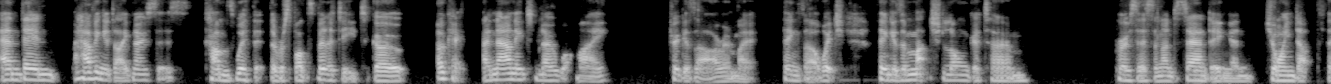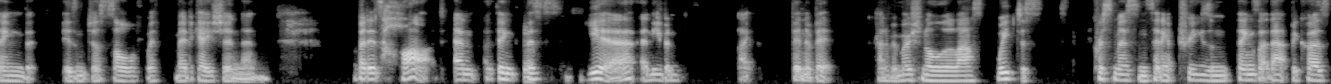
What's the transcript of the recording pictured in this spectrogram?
and then having a diagnosis comes with it the responsibility to go, okay, I now need to know what my triggers are and my things are, which I think is a much longer term process and understanding and joined up thing that isn't just solved with medication and but it's hard and i think Yeah. this year and even like been a bit kind of emotional the last week just christmas and setting up trees and things like that because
